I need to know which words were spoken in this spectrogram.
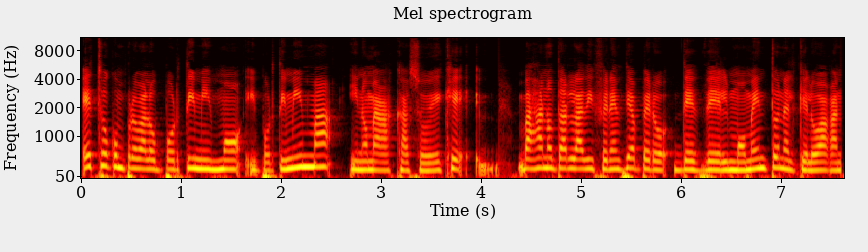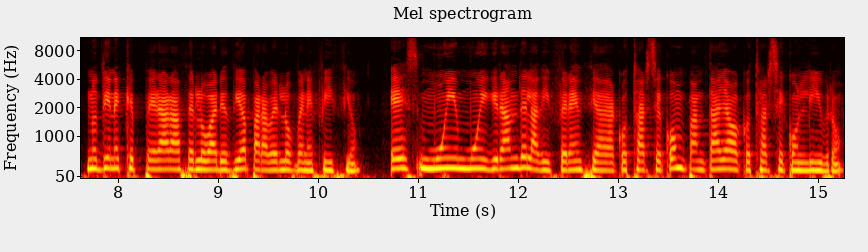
Esto compruébalo por ti mismo y por ti misma y no me hagas caso. Es que vas a notar la diferencia, pero desde el momento en el que lo hagan. No tienes que esperar a hacerlo varios días para ver los beneficios es muy muy grande la diferencia de acostarse con pantalla o acostarse con libro.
